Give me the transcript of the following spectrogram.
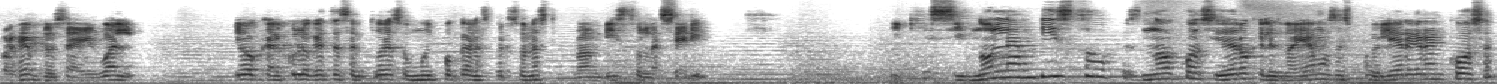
Por ejemplo, o sea, igual yo calculo que a estas alturas son muy pocas las personas que no han visto la serie. Y que si no la han visto, pues no considero que les vayamos a spoilear gran cosa.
